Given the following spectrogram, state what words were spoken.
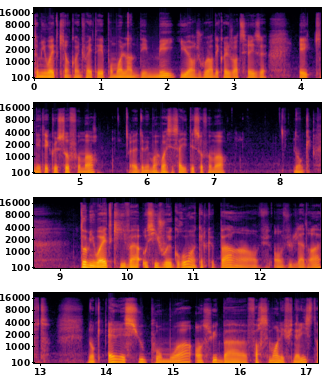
Tommy, White qui, encore une fois, était pour moi l'un des meilleurs joueurs des College World Series et qui n'était que sophomore. de mémoire, ouais, c'est ça, il était sophomore. Donc, Tommy White qui va aussi jouer gros hein, quelque part hein, en, vue de la draft. Donc LSU pour moi. Ensuite, bah, forcément les finalistes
